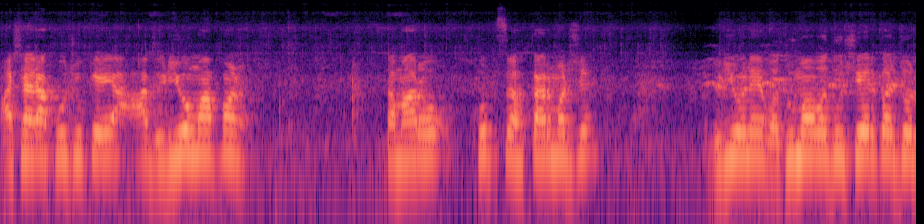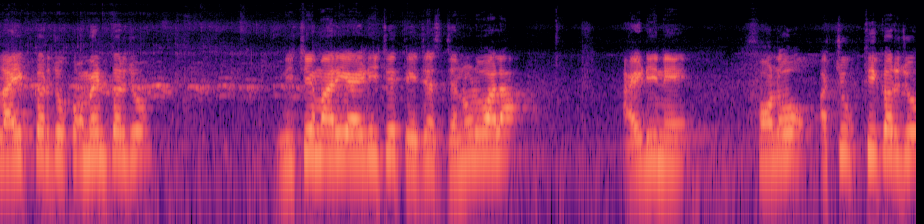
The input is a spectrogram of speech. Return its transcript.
આશા રાખું છું કે આ વિડીયોમાં પણ તમારો ખૂબ સહકાર મળશે. વિડીયોને વધુમાં વધુ શેર કરજો, લાઈક કરજો, કોમેન્ટ કરજો. નીચે મારી આઈડી છે તેજસ જનોડવાલા. આઈડીને ફોલો અચૂકથી કરજો.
